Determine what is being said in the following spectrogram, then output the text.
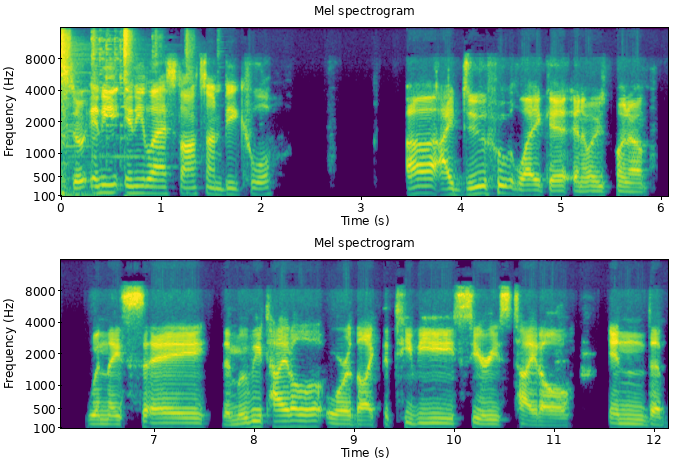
so any any last thoughts on Be Cool? Uh, I do like it, and I always point out when they say the movie title or the like the TV series title in the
